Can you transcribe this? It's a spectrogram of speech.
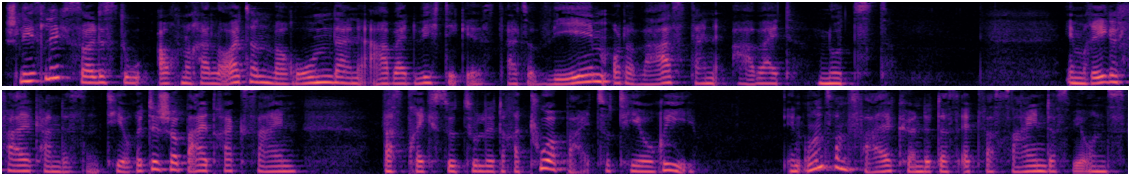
Schließlich solltest du auch noch erläutern, warum deine Arbeit wichtig ist, also wem oder was deine Arbeit nutzt. Im Regelfall kann das ein theoretischer Beitrag sein. Was trägst du zur Literatur bei, zur Theorie? In unserem Fall könnte das etwas sein, dass wir uns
